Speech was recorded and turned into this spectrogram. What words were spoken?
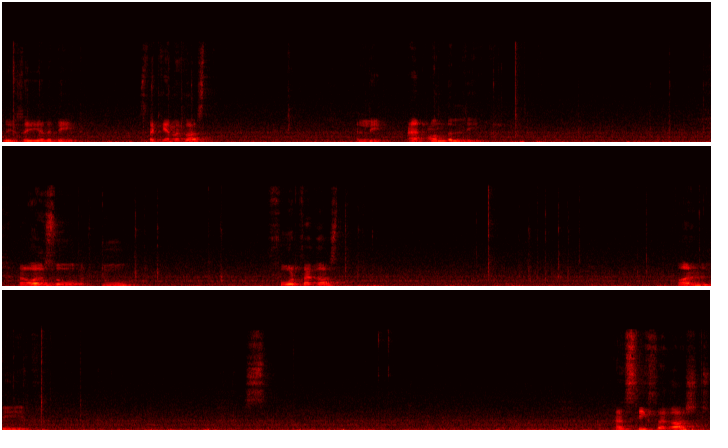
No, so here the date. 2nd august and leave and on the leave and also 2 4th august on leave. And 6th august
